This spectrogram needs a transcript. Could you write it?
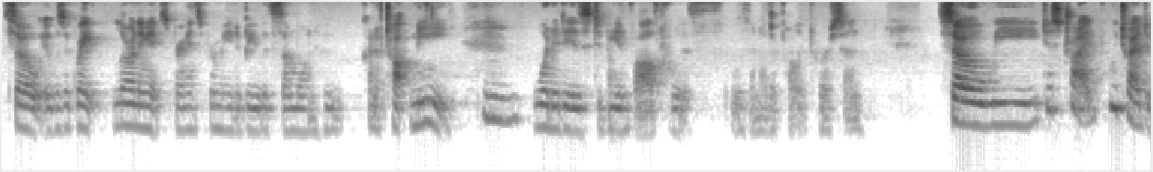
so it was a great learning experience for me to be with someone who kind of taught me Mm. what it is to be involved with with another poly person. So we just tried. We tried to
